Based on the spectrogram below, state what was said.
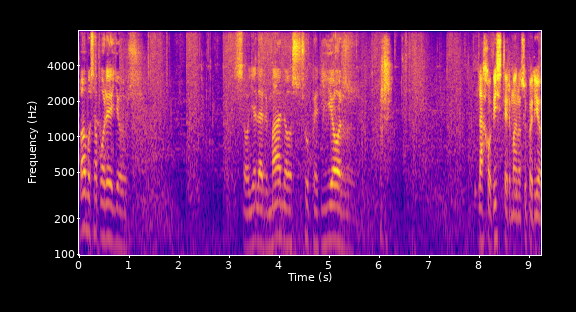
Vamos a por ellos. Soy el hermano superior. La jodiste, hermano superior.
